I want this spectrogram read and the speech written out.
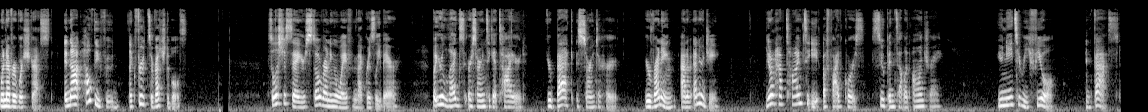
whenever we're stressed, and not healthy food like fruits or vegetables. So let's just say you're still running away from that grizzly bear, but your legs are starting to get tired. Your back is starting to hurt. You're running out of energy. you don't have time to eat a five course soup and salad entree. You need to refuel and fast.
